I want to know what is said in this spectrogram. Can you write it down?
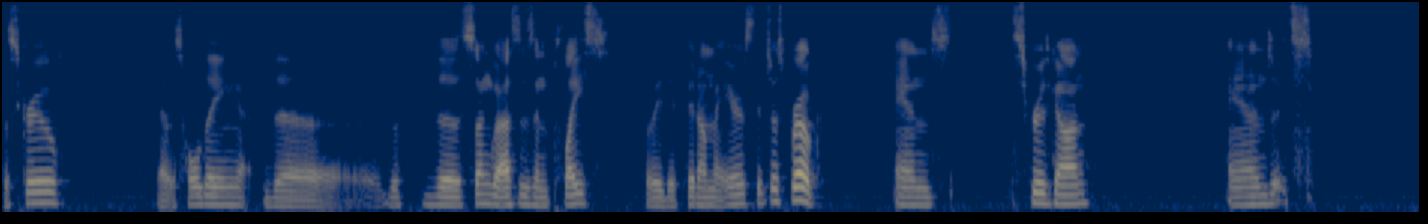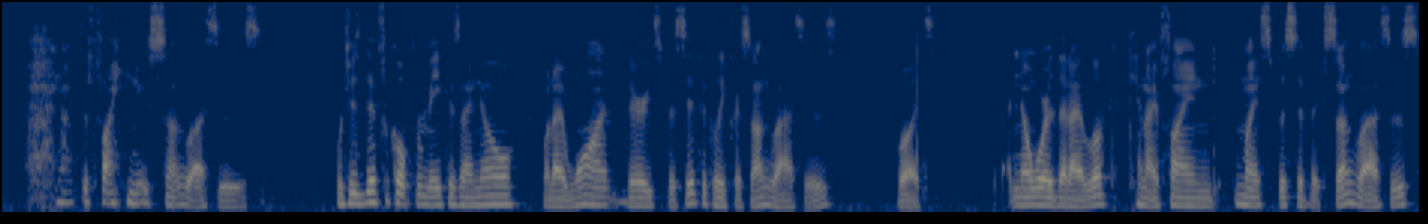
The screw that was holding the the, the sunglasses in place, the way they fit on my ears, it just broke. And the screw's gone. And it's I have to find new sunglasses, which is difficult for me because I know what I want very specifically for sunglasses, but nowhere that I look can I find my specific sunglasses.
